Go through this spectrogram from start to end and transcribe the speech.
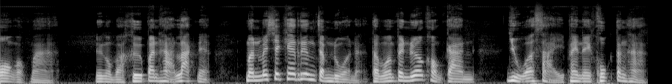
มองออกมานึกออกปะคือปัญหาหลักเนี่ยมันไม่ใช่แค่เรื่องจำนวนอะแต่ว่ามันเป็นเรื่องของการอยู่อาศัยภายในคุกต่างหาก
